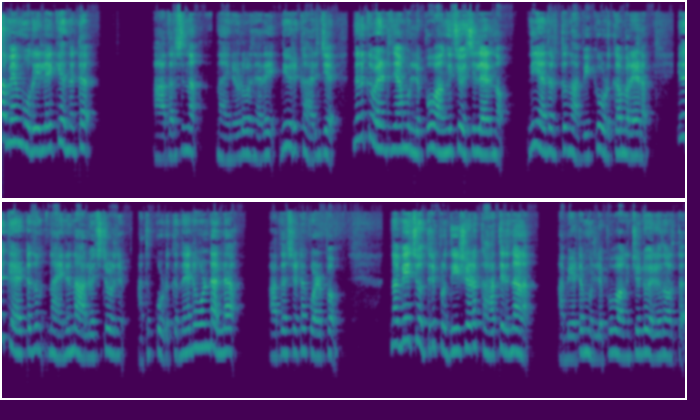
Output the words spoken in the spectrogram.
സമയം മുറിയിലേക്ക് എന്നിട്ട് ആദർശ നയനോട് പറഞ്ഞു അതെ നീ ഒരു കാര്യം ചെയ്യ. നിനക്ക് വേണ്ടി ഞാൻ മുല്ലപ്പൂ വാങ്ങിച്ചു വെച്ചില്ലായിരുന്നോ? നീ അതെടുത്ത് നബിക്ക് കൊടുക്കാൻ പറയണം. ഇത് കേട്ടതും നയനൊന്ന് ആലോചിച്ചിട്ട് പറഞ്ഞു അത് കൊടുക്കുന്നതിന് കൊണ്ടല്ല. ആദർശേട്ട കുഴപ്പം. നവ്യേച്ചി ഒത്തിരി പ്രതീക്ഷയോടെ കാത്തിരുന്നാണ്. അബിയേട്ടൻ മുല്ലപ്പൂ വാങ്ങിച്ചുകൊണ്ട് വരുമെന്ന് ഓർത്ത്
